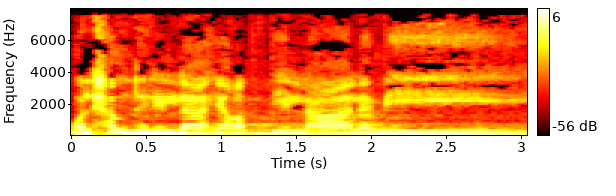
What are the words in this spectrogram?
والحمد لله رب العالمين.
